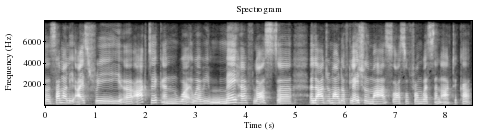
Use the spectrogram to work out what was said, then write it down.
a summerly ice-free uh, Arctic and wh where we may have lost uh, a large amount of glacial mass also from West Antarctica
